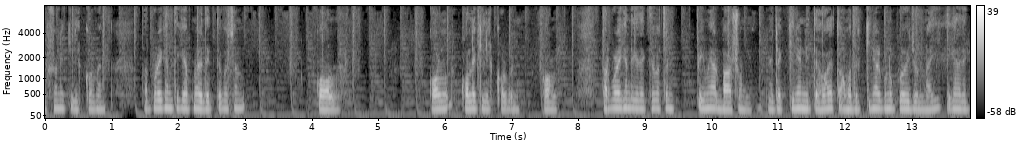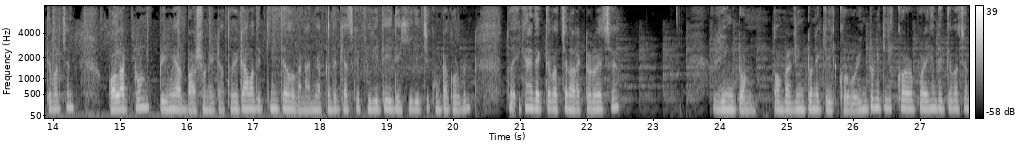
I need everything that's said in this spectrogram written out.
অপশনে ক্লিক করবেন। তারপর এখান থেকে আপনারা দেখতে পাচ্ছেন কল কল কলে ক্লিক করবেন কল তারপর এখান থেকে দেখতে পাচ্ছেন প্রিমিয়ার বাসন এটা কিনে নিতে হয়, তো আমাদের কেনার কোনো প্রয়োজন নাই। এখানে দেখতে পাচ্ছেন কলার টোন প্রিমিয়ার বাসন এটা। তো এটা আমাদের কিনতে হবে না। আমি আপনাদেরকে আজকে ফ্রিতেই দেখিয়ে দিচ্ছি কোনটা করবেন। তো এখানে দেখতে পাচ্ছেন আরেকটা রয়েছে রিংটোন। তো আমরা রিংটোনে ক্লিক করব। রিংটোনে ক্লিক করার পর এখানে দেখতে পাচ্ছেন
